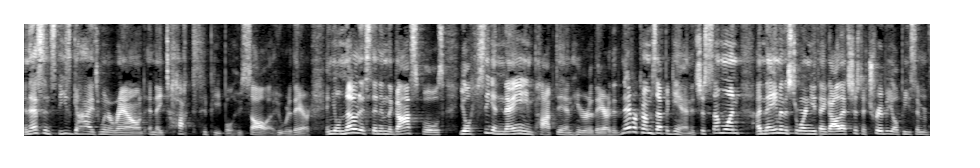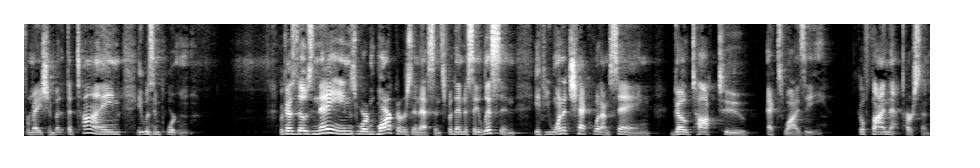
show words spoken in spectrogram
In essence, these guys went around and they talked to people who saw it, who were there. And you'll notice that in the Gospels, you'll see a name popped in here or there that never comes up again. It's just someone, a name in the story, and you think, oh, that's just a trivial piece of information. But at the time, it was important. Because those names were markers, in essence, for them to say, listen, if you want to check what I'm saying, go talk to XYZ. Go find that person.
